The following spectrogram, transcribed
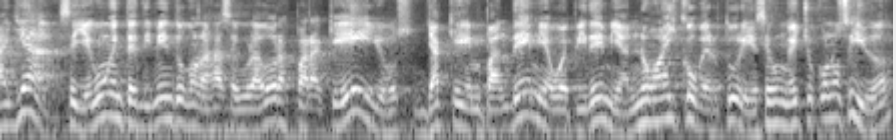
Allá se llegó a un entendimiento con las aseguradoras para que ellos, ya que en pandemia o epidemia no hay cobertura, y ese es un hecho conocido,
